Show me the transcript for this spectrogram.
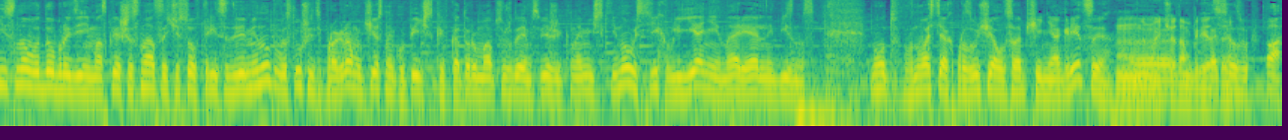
И снова добрый день. В Москве 16 часов 32 минут. Вы слушаете программу «Честная купеческая», в которой мы обсуждаем свежие экономические новости и их влияние на реальный бизнес. Ну вот в новостях прозвучало сообщение о Греции. Ну и что там Греция? Хотелось бы... А,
